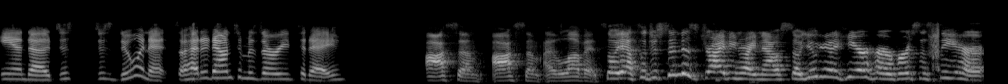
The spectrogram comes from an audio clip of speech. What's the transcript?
and uh, just just doing it. So headed down to Missouri today. Awesome. Awesome. I love it. So yeah, so Jacinda's driving right now. So you're going to hear her versus see her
